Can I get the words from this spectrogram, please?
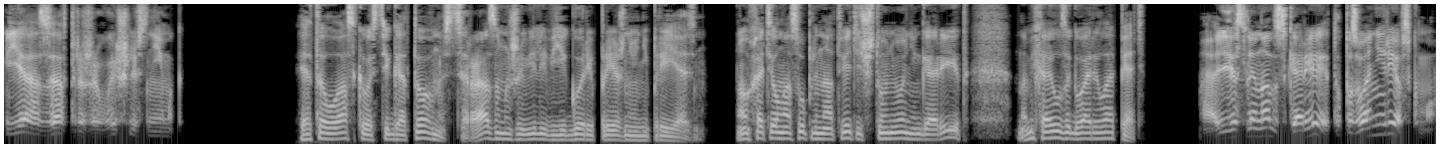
Я завтра же вышлю снимок». Эта ласковость и готовность разом оживили в Егоре прежнюю неприязнь. Он хотел насупленно ответить, что у него не горит, но Михаил заговорил опять. «А если надо скорее, то позвони Ревскому.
